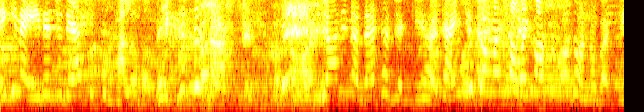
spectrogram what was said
দেখি না ঈদে যদি আসি খুব ভালো হবে। জানি না দেখা যাক কি হয়। থ্যাংক ইউ সো মাচ সবাইকে অসংখ্য ধন্যবাদ জি।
